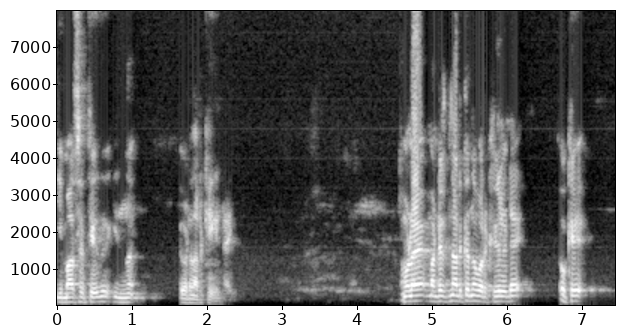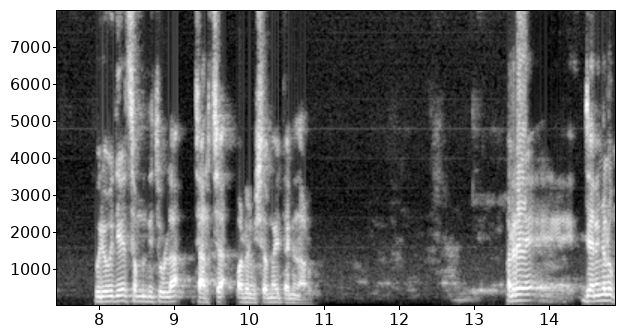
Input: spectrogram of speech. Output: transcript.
ഈ മാസത്തേത് ഇന്ന് ഇവിടെ നടക്കുകയുണ്ടായി. നമ്മളെ മണ്ഡലത്തിൽ നടക്കുന്ന വർക്കുകളുടെ ഒക്കെ പുരോഗതിയെ സംബന്ധിച്ചുള്ള ചർച്ച വളരെ വിശദമായി തന്നെ നടന്നു വളരെ ജനങ്ങളും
